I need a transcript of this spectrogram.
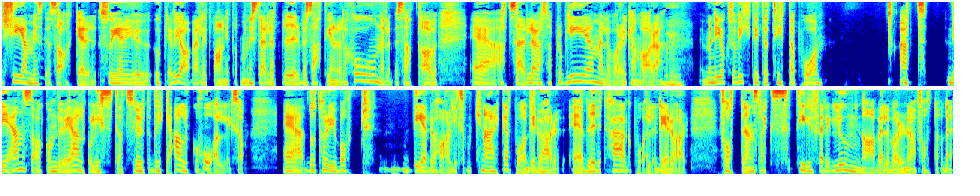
kemiska saker så är det ju, upplever jag, väldigt vanligt att man istället blir besatt i en relation eller besatt av eh, att här, lösa problem eller vad det kan vara. Mm. Men det är också viktigt att titta på att det är en sak om du är alkoholist att sluta dricka alkohol. Liksom. eh, då tar du ju bort det du har liksom knarkat på, det du har eh, blivit hög på eller det du har fått en slags tillfällig lugn av eller vad du nu har fått av det.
